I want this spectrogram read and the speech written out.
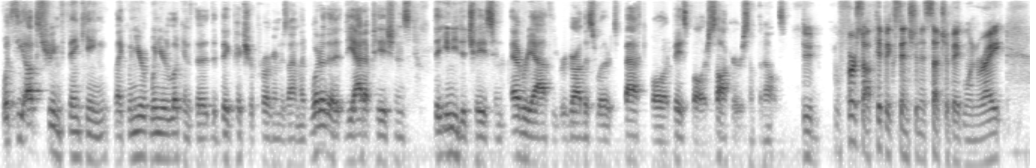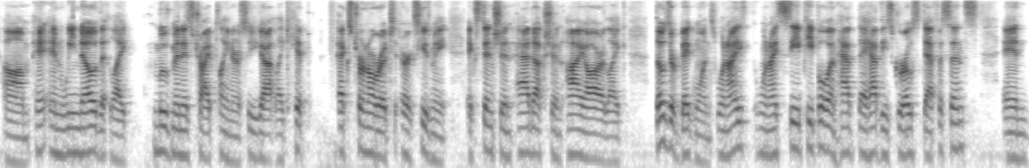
what's the upstream thinking? Like when you're when you're looking at the the big picture program design, like what are the the adaptations that you need to chase in every athlete, regardless whether it's basketball or baseball or soccer or something else? Dude, first off, hip extension is such a big one, right? Um, and, and we know that like movement is triplanar, so you got like hip external rot- or excuse me extension adduction ir like those are big ones. When I when I see people and have they have these gross deficits and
